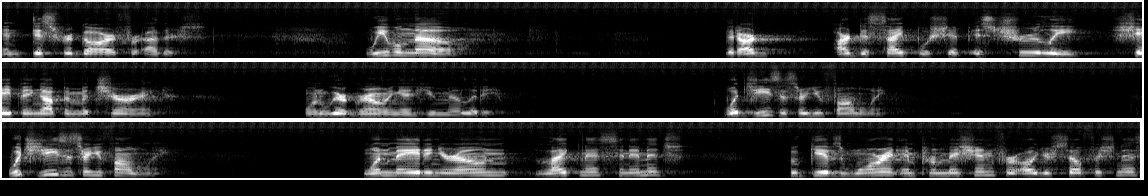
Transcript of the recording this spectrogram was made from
and disregard for others? We will know that our, our discipleship is truly shaping up and maturing when we're growing in humility. What Jesus are you following? Which Jesus are you following? One made in your own likeness and image? Who gives warrant and permission for all your selfishness?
